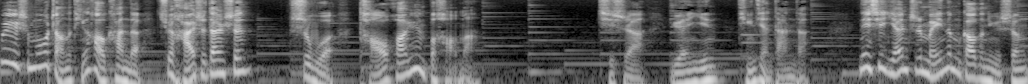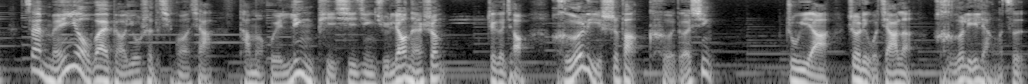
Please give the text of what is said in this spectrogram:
为什么我长得挺好看的，却还是单身？是我桃花运不好吗？其实啊，原因挺简单的。那些颜值没那么高的女生，在没有外表优势的情况下，他们会另辟蹊径去撩男生，这个叫合理释放可得性。注意啊，这里我加了“合理”两个字。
